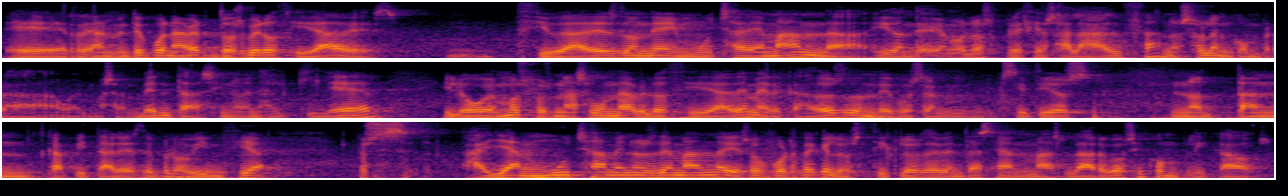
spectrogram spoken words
eh, realmente pueden haber dos velocidades. Ciudades donde hay mucha demanda y donde vemos los precios a la alza, no solo en compra o vemos en venta, sino en alquiler. Y luego vemos pues, una segunda velocidad de mercados donde pues, en sitios no tan capitales de provincia pues, haya mucha menos demanda y eso fuerza que los ciclos de venta sean más largos y complicados.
